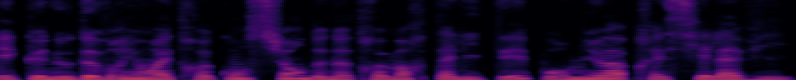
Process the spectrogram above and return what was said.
et que nous devrions être conscients de notre mortalité pour mieux apprécier la vie.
